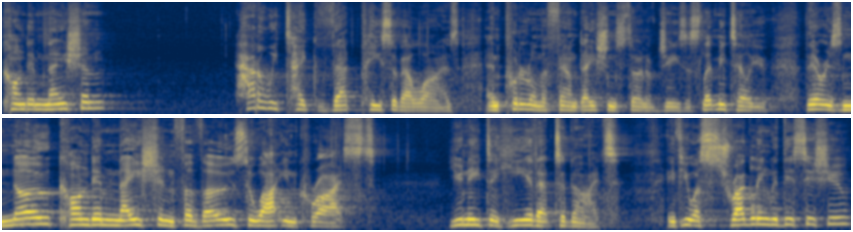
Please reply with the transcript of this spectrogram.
condemnation. How do we take that piece of our lives and put it on the foundation stone of Jesus? Let me tell you, there is no condemnation for those who are in Christ. You need to hear that tonight. If you are struggling with this issue,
